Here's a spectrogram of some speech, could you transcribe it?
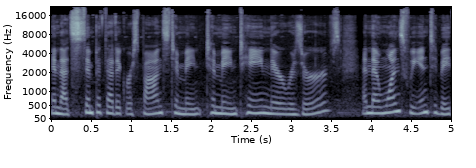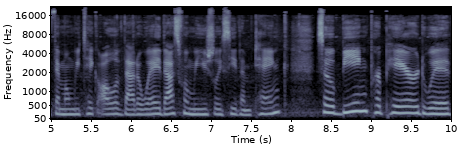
in that sympathetic response to main, to maintain their reserves and then once we intubate them and we take all of that away that's when we usually see them tank so being prepared with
